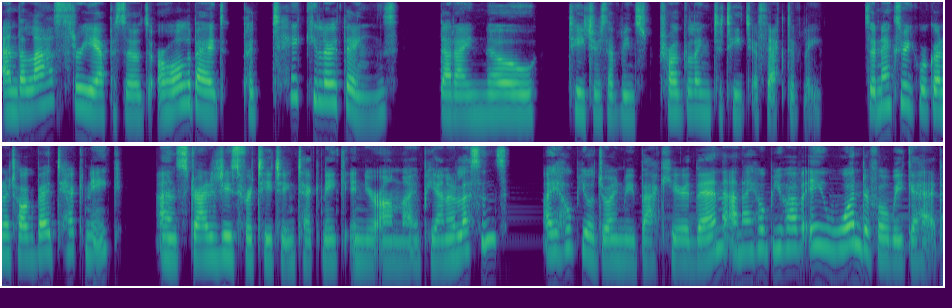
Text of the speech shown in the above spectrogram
And the last three episodes are all about particular things that I know teachers have been struggling to teach effectively. So, next week, we're going to talk about technique and strategies for teaching technique in your online piano lessons. I hope you'll join me back here then, and I hope you have a wonderful week ahead.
